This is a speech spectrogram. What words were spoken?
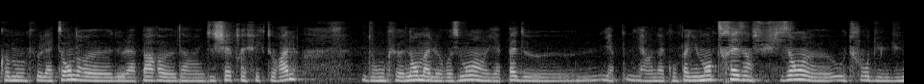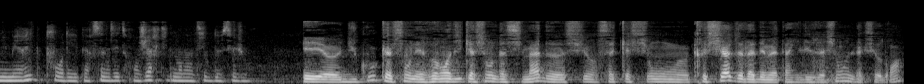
comme on peut l'attendre de la part d'un guichet préfectoral. Donc non, malheureusement, il a pas de, il y, a, un accompagnement très insuffisant autour du, numérique pour les personnes étrangères qui demandent un titre de séjour. Et du coup, quelles sont les revendications de la CIMAD sur cette question cruciale de la dématérialisation et de l'accès au droit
